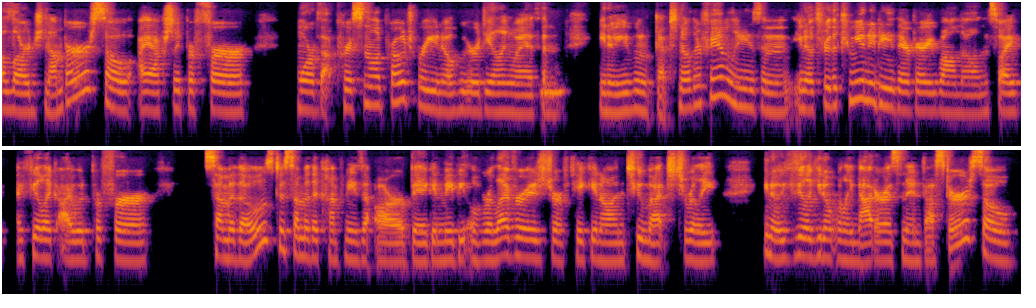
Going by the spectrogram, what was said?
a large number. So I actually prefer more of that personal approach where you know who you're dealing with and you know you even get to know their families and you know through the community they're very well known so i i feel like i would prefer some of those to some of the companies that are big and maybe over leveraged or have taken on too much to really, you know, you feel like you don't really matter as an investor. So,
